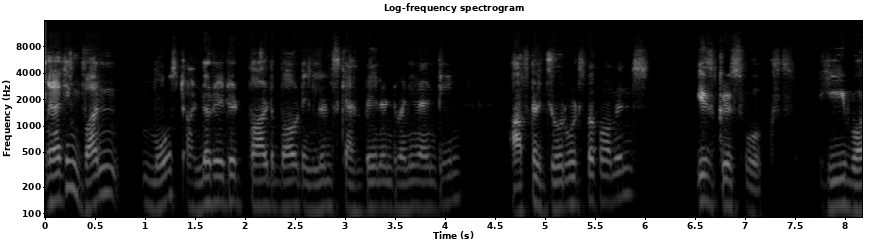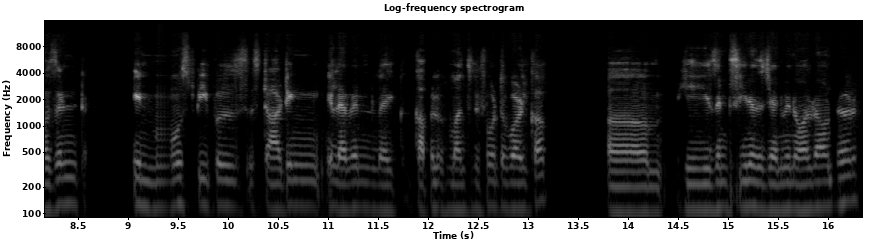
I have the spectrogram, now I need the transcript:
And I think one most underrated part about England's campaign in 2019 after Joe Root's performance is Chris Woakes. He wasn't in most people's starting 11 like a couple of months before the World Cup. Um, he isn't seen as a genuine all rounder.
